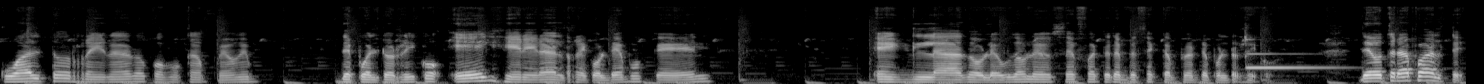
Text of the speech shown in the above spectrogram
cuarto reinado como campeón en de Puerto Rico en general. Recordemos que él en la WWC fue tres veces campeón de Puerto Rico. De otra parte,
